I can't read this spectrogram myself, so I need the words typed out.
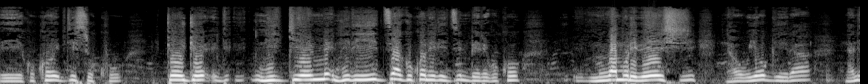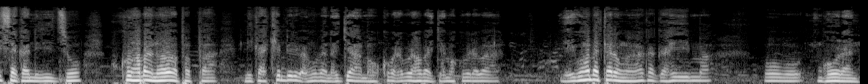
eh, kuko iby'isuku ntiriza kuko ntiriza imbere kuko muba muri benshi ntawe uyogera nta n'isaganirizo kuko abana b'abapapa ni gake mbere bamwe banaryama kuko barabura aho baryama kubera abana yego nk'abataronka nk'aka gahema ingorane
